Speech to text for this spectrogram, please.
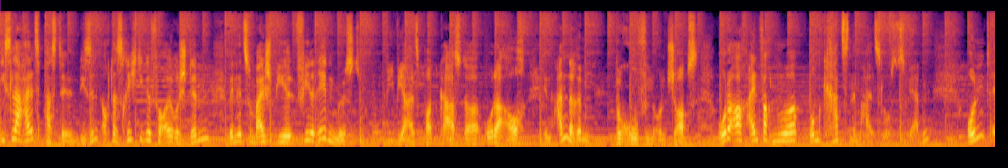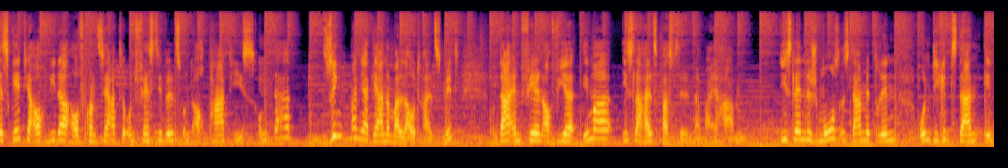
Isla Halspastillen, die sind auch das Richtige für eure Stimmen, wenn ihr zum Beispiel viel reden müsst, wie wir als Podcaster oder auch in anderen Berufen und Jobs oder auch einfach nur, um Kratzen im Hals loszuwerden. Und es geht ja auch wieder auf Konzerte und Festivals und auch Partys. Und da singt man ja gerne mal lauthals mit. Und da empfehlen auch wir immer Isla Halspastillen dabei haben. Isländisch Moos ist da mit drin und die gibt's dann in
